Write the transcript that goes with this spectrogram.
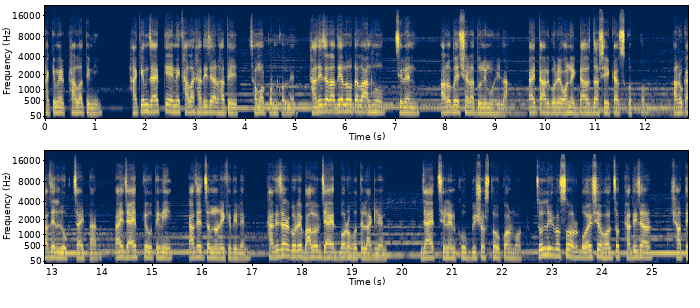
হাকিমের খালা তিনি। হাকিম জায়েদকে এনে খালা খাদিজার হাতে সমর্পণ করলেন। খাদিজা রাদি আনহু ছিলেন আরবের সেরা ধনী মহিলা। তাই তার ঘরে অনেক দাস দাসী কাজ করত আরও কাজের লোক চাই তার। তাই জায়েদকেও তিনি কাজের জন্য রেখে দিলেন। খাদিজার ঘরে বালক জায়েদ বড় হতে লাগলেন। জায়েদ ছিলেন খুব বিশ্বস্ত ও কর্মঠ। চল্লিশ বছর বয়সে হজরত খাদিজার সাথে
